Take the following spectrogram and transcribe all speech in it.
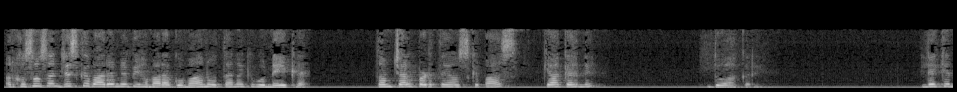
اور خصوصاً جس کے بارے میں بھی ہمارا گمان ہوتا ہے نا کہ وہ نیک ہے، تو ہم چل پڑتے ہیں اس کے پاس، کیا کہنے؟ دعا کریں۔ لیکن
